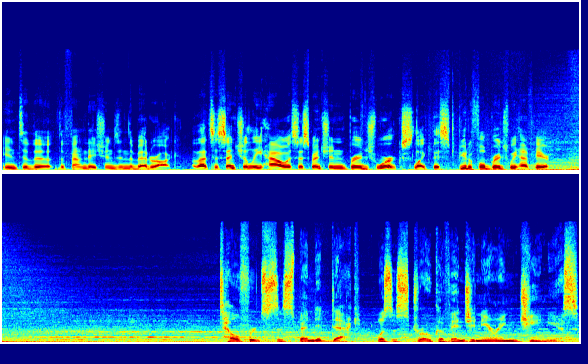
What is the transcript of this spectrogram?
into the, the foundations in the bedrock. That's essentially how a suspension bridge works, like this beautiful bridge we have here. Telford's suspended deck was a stroke of engineering genius.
